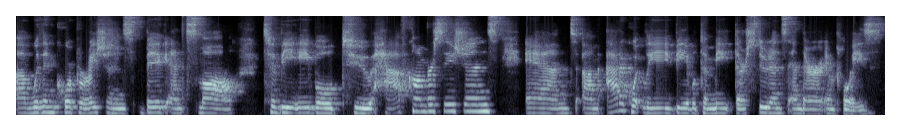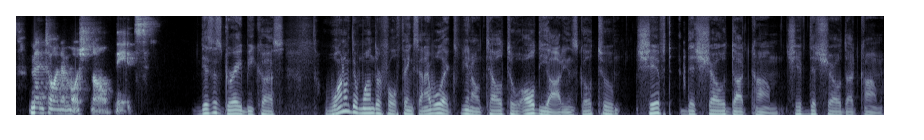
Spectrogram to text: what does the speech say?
uh, within corporations, big and small, to be able to have conversations and um, adequately be able to meet their students and their employees' mental and emotional needs. This is great because one of the wonderful things, and I will, you know, tell to all the audience, go to shifttheshow.com, shifttheshow.com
